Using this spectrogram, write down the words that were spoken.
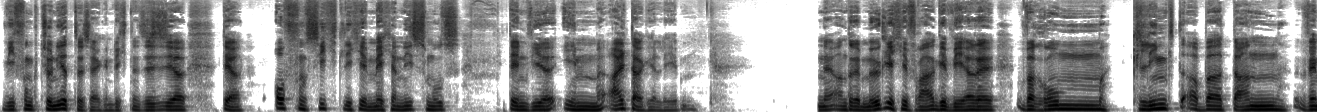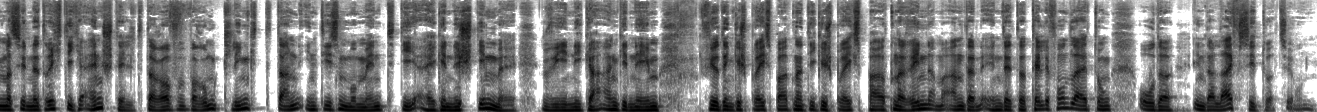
Wie funktioniert das eigentlich? Das ist ja der offensichtliche Mechanismus, den wir im Alltag erleben. Eine andere mögliche Frage wäre, warum klingt aber dann, wenn man sie nicht richtig einstellt darauf, warum klingt dann in diesem Moment die eigene Stimme weniger angenehm für den Gesprächspartner, die Gesprächspartnerin am anderen Ende der Telefonleitung oder in der Live-Situation?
